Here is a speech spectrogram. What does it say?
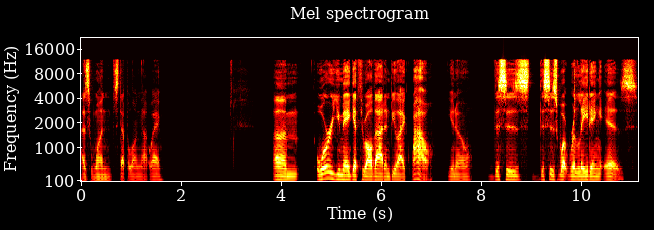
as one step along that way. Um, or you may get through all that and be like, wow, you know, this is this is what relating is.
